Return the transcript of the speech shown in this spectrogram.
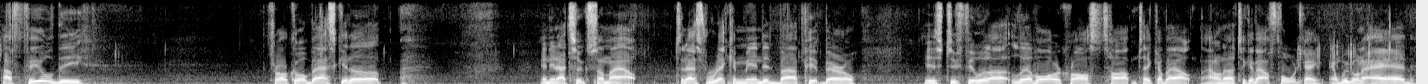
I filled the charcoal basket up and then I took some out. So that's recommended by Pit Barrel is to fill it up level all across the top and take about, I don't know, I took about 40. Okay, and we're gonna add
